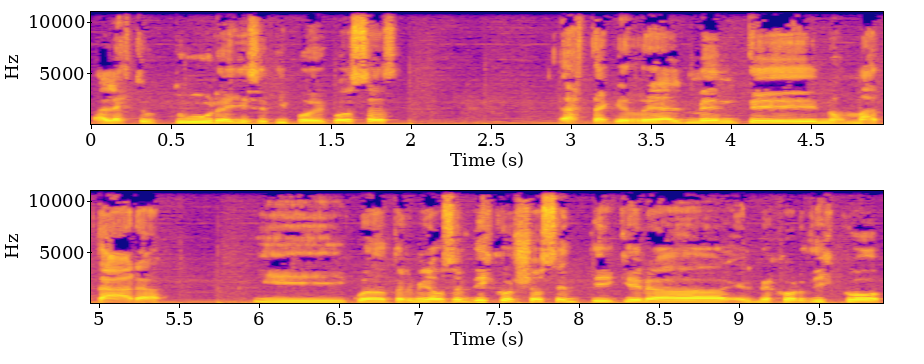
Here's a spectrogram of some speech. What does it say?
a la estructura y ese tipo de cosas hasta que realmente nos matara. Y cuando terminamos el disco yo sentí que era el mejor disco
